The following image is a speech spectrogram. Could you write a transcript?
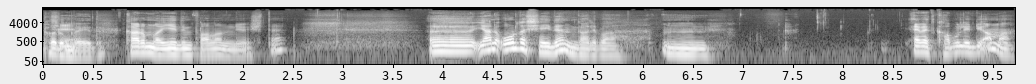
Karımla şeye. yedi. Karımla yedim falan diyor işte. Ee, yani orada şeyden galiba hmm, evet kabul ediyor ama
